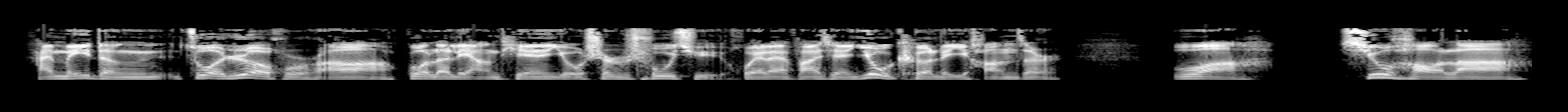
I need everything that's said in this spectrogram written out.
还没等坐热乎啊，过了两天有事儿出去，回来发现又刻了一行字儿。哇，修好啦。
